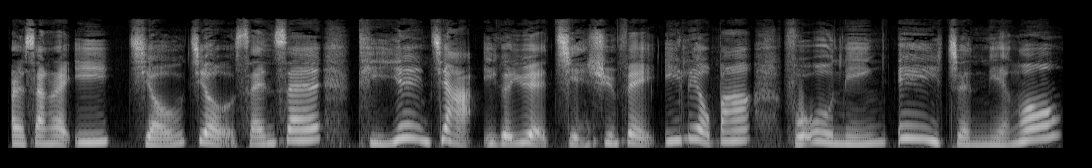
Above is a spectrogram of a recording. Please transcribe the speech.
二三二一九九三三，体验价一个月简讯费一六八，服务您一整年哦。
